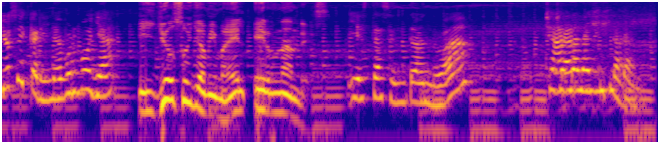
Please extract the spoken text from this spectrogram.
Yo soy Karina Borboya. Y yo soy Abimael Hernández. Y estás entrando a Charla Digital.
